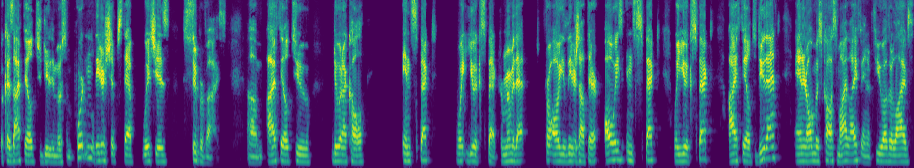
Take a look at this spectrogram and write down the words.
because I failed to do the most important leadership step, which is supervise. Um, I failed to do what I call inspect what you expect. Remember that for all you leaders out there, always inspect what you expect. I failed to do that, and it almost cost my life and a few other lives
